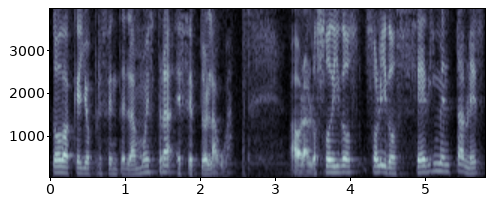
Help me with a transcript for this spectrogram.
todo aquello presente en la muestra excepto el agua. Ahora, los sólidos, sedimentables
